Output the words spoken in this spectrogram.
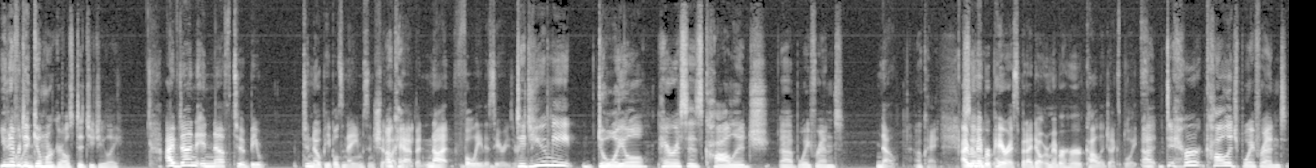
You never did Gilmore Girls, did you, Julie? I've done enough to be to know people's names and shit Okay. like that, but not fully the series. Or Did anything. you meet Doyle, Paris's college uh, boyfriend? No. Okay. I So- remember Paris, but I don't remember her college exploits. uh, d- her college boyfriend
